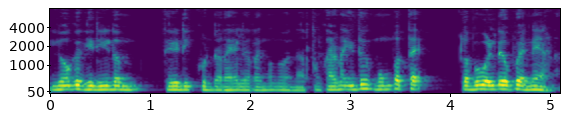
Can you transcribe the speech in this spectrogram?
ലോക കിരീടം തേടിക്കൊണ്ട് റയൽ ഇറങ്ങുന്നു എന്നർത്ഥം. കാരണം ഇത് മുമ്പത്തെ ക്ലബ്ബ് വേൾഡ് കപ്പ് തന്നെയാണ്.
